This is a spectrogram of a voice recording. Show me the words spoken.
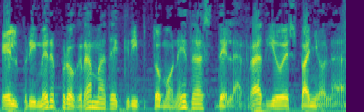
el primer programa de criptomonedas de la radio española.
